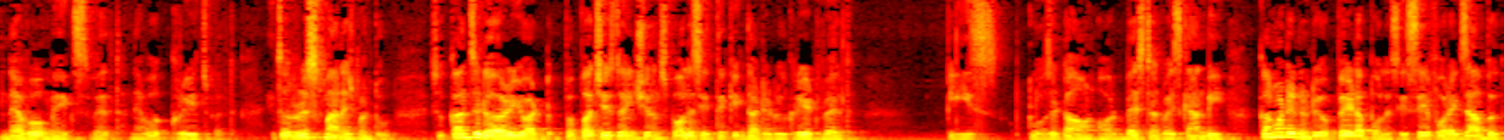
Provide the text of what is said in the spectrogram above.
never makes wealth never creates wealth. It's a risk management tool. So consider you are purchase the insurance policy thinking that it will create wealth. Please close it down or best advice can be convert it into a paid up policy. Say for example,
